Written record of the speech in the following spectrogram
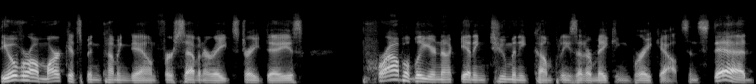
the overall market's been coming down for seven or eight straight days, probably you're not getting too many companies that are making breakouts. Instead,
